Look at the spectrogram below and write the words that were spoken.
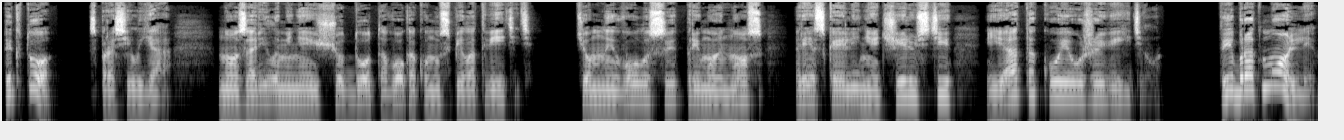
«Ты кто?» — спросил я, но озарило меня еще до того, как он успел ответить. Темные волосы, прямой нос, резкая линия челюсти — я такое уже видел. «Ты брат Молли?»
